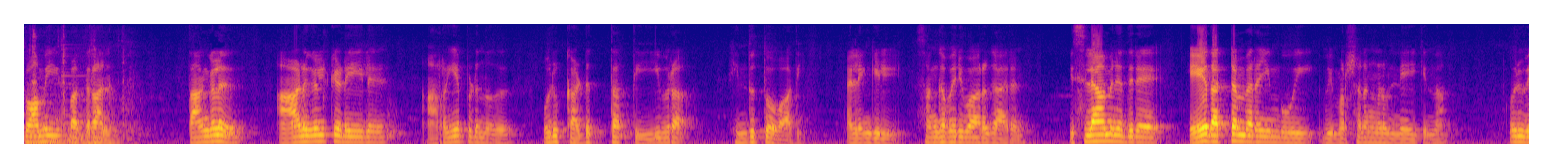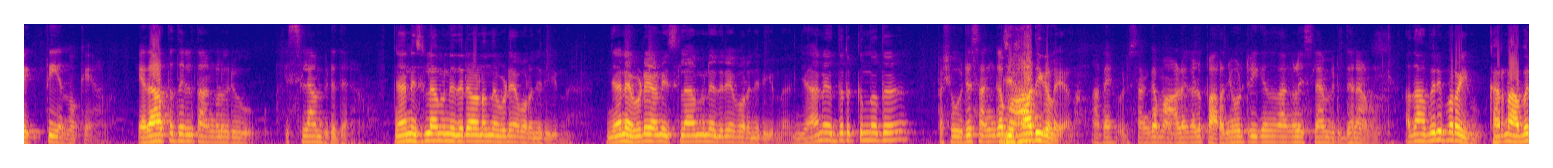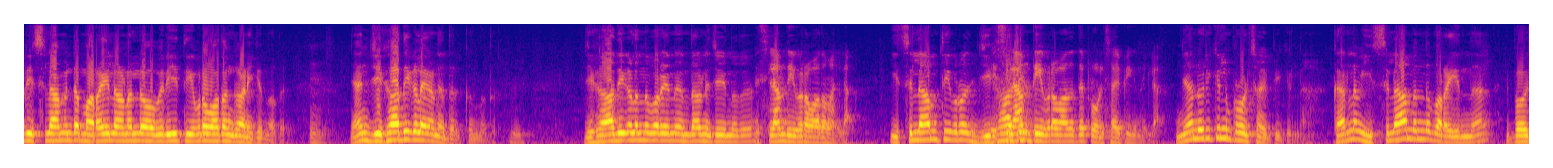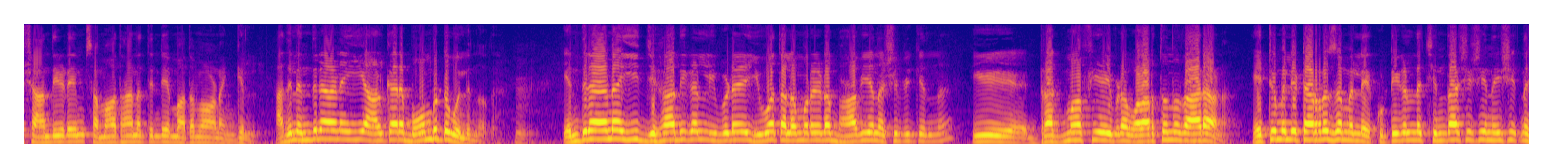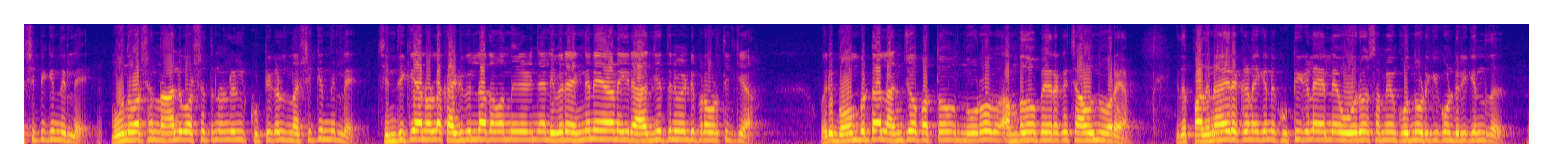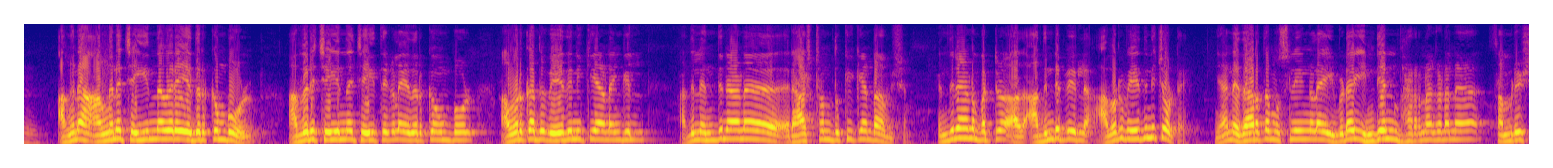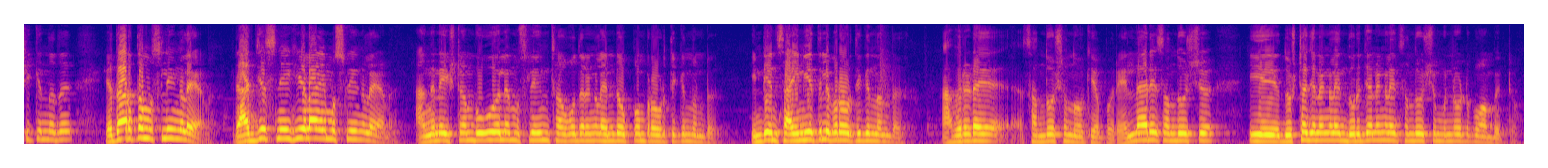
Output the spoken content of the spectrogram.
സ്വാമി ഭദ്രാനന്ദ് താങ്കൾ ആളുകൾക്കിടയിൽ അറിയപ്പെടുന്നത് ഒരു കടുത്ത തീവ്ര ഹിന്ദുത്വവാദി അല്ലെങ്കിൽ സംഘപരിവാറുകാരൻ. ഇസ്ലാമിനെതിരെ ഏതറ്റം വരെയും പോയി വിമർശനങ്ങൾ ഉന്നയിക്കുന്ന ഒരു വ്യക്തി എന്നൊക്കെയാണ്. യഥാർത്ഥത്തിൽ താങ്കളൊരു ഇസ്ലാം വിരുദ്ധനാണ്? ഞാൻ ഇസ്ലാമിനെതിരാണെന്ന് എവിടെയാണ് പറഞ്ഞിരിക്കുന്നത്? ഞാൻ എവിടെയാണ് ഇസ്ലാമിനെതിരെ പറഞ്ഞിരിക്കുന്നത്? ഞാൻ എതിർക്കുന്നത് പക്ഷെ ഒരു സംഘം ജിഹാദികളെയാണ്. അതെ ഒരു സംഘം ആളുകൾ പറഞ്ഞുകൊണ്ടിരിക്കുന്നത് താങ്കൾ ഇസ്ലാം വിരുദ്ധനാണെന്ന്. അത് അവർ പറയും. കാരണം അവർ ഇസ്ലാമിന്റെ മറയിലാണല്ലോ അവർ ഈ തീവ്രവാദം കാണിക്കുന്നത്. ഞാൻ ജിഹാദികളെയാണ് എതിർക്കുന്നത്. ജിഹാദികൾ എന്ന് പറയുന്നത് എന്താണ് ചെയ്യുന്നത്? ഇസ്ലാം തീവ്രവാദമല്ല. ഇസ്ലാം തീവ്ര ജിഹാദ് ഇസ്ലാം തീവ്രവാദത്തെ പ്രോത്സാഹിപ്പിക്കുന്നില്ല. ഞാൻ ഒരിക്കലും പ്രോത്സാഹിപ്പിക്കില്ല. കാരണം ഇസ്ലാം എന്ന് പറയുന്ന ഇപ്പോൾ ശാന്തിയുടെയും സമാധാനത്തിന്റെയും മതമാണെങ്കിൽ അതിലെന്തിനാണ് ഈ ആൾക്കാരെ ബോംബിട്ട് കൊല്ലുന്നത്? എന്തിനാണ് ഈ ജിഹാദികൾ ഇവിടെ യുവതലമുറയുടെ ഭാവിയെ നശിപ്പിക്കുന്ന ഈ ഡ്രഗ് മാഫിയ ഇവിടെ വളർത്തുന്നത് ആരാണ്? ഏറ്റവും വലിയ ടെററിസം അല്ലേ? കുട്ടികളുടെ ചിന്താശേഷി നശിപ്പിക്കുന്നില്ലേ? മൂന്ന് വർഷം നാല് വർഷത്തിനുള്ളിൽ കുട്ടികൾ നശിക്കുന്നില്ലേ? ചിന്തിക്കാനുള്ള കഴിവില്ലാതെ വന്നു കഴിഞ്ഞാൽ ഇവരെങ്ങനെയാണ് ഈ രാജ്യത്തിന് വേണ്ടി പ്രവർത്തിക്കുക? ഒരു ബോംബിട്ടാൽ അഞ്ചോ പത്തോ നൂറോ അമ്പതോ പേരൊക്കെ ചാവെന്ന് പറയാം. ഇത് പതിനായിരക്കണക്കിന് കുട്ടികളെയല്ലേ ഓരോ സമയം കൊന്നൊടുക്കിക്കൊണ്ടിരിക്കുന്നത്? അങ്ങനെ അങ്ങനെ ചെയ്യുന്നവരെ എതിർക്കുമ്പോൾ അവർ ചെയ്യുന്ന ചെയ്ത്തുകളെ എതിർക്കുമ്പോൾ അവർക്കത് വേദനിക്കുകയാണെങ്കിൽ അതിലെന്തിനാണ് രാഷ്ട്രം ദുഃഖിക്കേണ്ട ആവശ്യം? എന്തിനാണ് മറ്റു അതിന്റെ പേരിൽ അവർ വേദനിച്ചോട്ടെ. ഞാൻ യഥാർത്ഥ മുസ്ലിങ്ങളെ ഇവിടെ ഇന്ത്യൻ ഭരണഘടന സംരക്ഷിക്കുന്നത് യഥാർത്ഥ മുസ്ലിങ്ങളെയാണ്. രാജ്യസ്നേഹികളായ മുസ്ലിങ്ങളെയാണ്. അങ്ങനെ ഇഷ്ടംപോലെ മുസ്ലിം സഹോദരങ്ങൾ എന്റെ ഒപ്പം പ്രവർത്തിക്കുന്നുണ്ട്. ഇന്ത്യൻ സൈന്യത്തിൽ പ്രവർത്തിക്കുന്നുണ്ട്. അവരുടെ സന്തോഷം നോക്കിയാൽ പോരെ. എല്ലാവരെയും സന്തോഷിച്ച് ഈ ദുഷ്ടജനങ്ങളെയും ദുർജനങ്ങളെയും സന്തോഷിച്ച് മുന്നോട്ട് പോകാൻ പറ്റുമോ?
